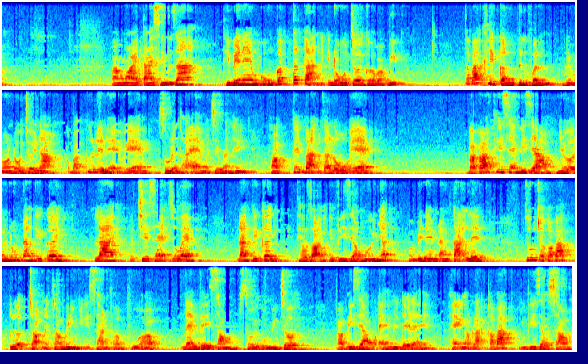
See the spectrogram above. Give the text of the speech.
Và ngoài tài xỉu ra, thì bên em cung cấp tất cả những cái đồ chơi cờ bạc bịp. Các bác khi cần tư vấn về món đồ chơi nào, các bác cứ liên hệ với em, số điện thoại em ở trên màn hình, hoặc kết bạn zalo với em. Và các bác khi xem video, nhớ ấn nút đăng ký kênh, like và chia sẻ giúp em. Đăng ký kênh, theo dõi cái video mới nhất mà bên em đăng tải lên, giúp cho các bác lựa chọn để cho mình những sản phẩm phù hợp, đem về sòng sới của mình chơi và video của em đến đây là hết. Hẹn gặp lại các bác những video sau.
